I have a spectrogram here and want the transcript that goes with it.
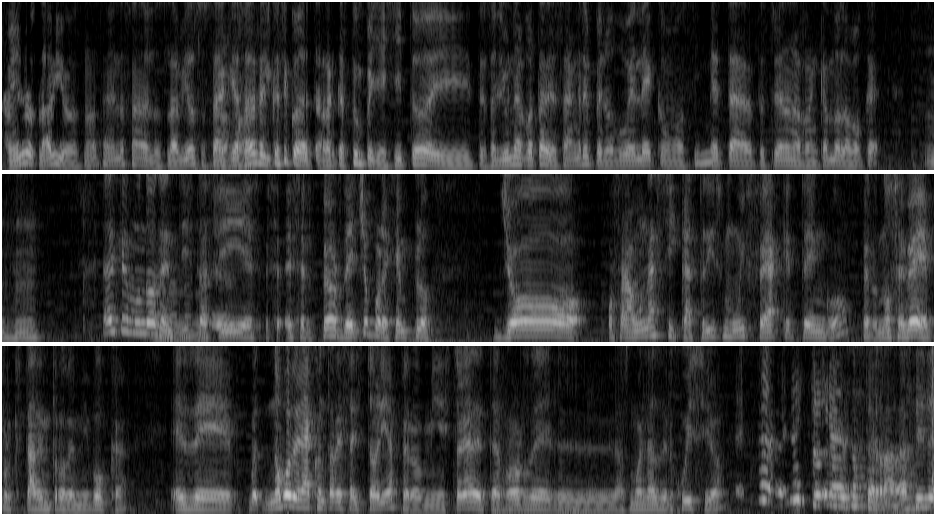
También los labios, ¿no? También la zona de los labios. O sea, ya sabes, el clásico de te arrancaste un pellejito y te salió una gota de sangre, pero duele como si neta te estuvieran arrancando la boca. Es que el mundo No, dentista no, no. sí es, es- es el peor. De hecho, por ejemplo, yo, o sea, una cicatriz muy fea que tengo, pero no se ve porque está dentro de mi boca, es de... No volveré a contar esa historia, pero mi historia de terror de las muelas del juicio. Esa historia es aterrada. Así de,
